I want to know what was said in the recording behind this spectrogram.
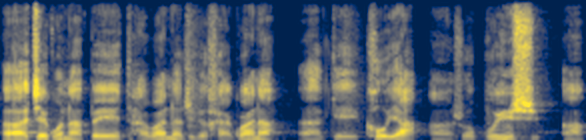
呃，结果呢被台湾的这个海关呢呃给扣押啊，说不允许啊。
